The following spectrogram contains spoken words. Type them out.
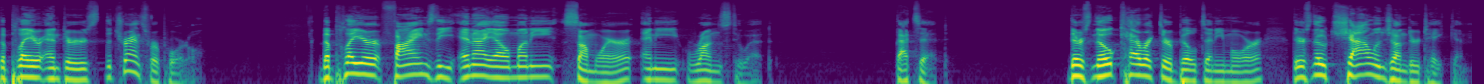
the player enters the transfer portal. The player finds the NIL money somewhere and he runs to it. That's it. There's no character built anymore. There's no challenge undertaken.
